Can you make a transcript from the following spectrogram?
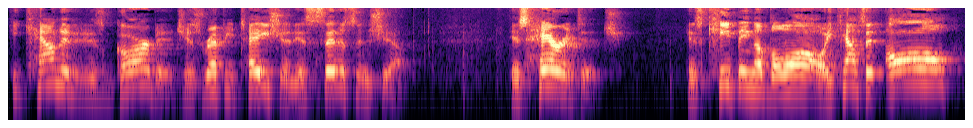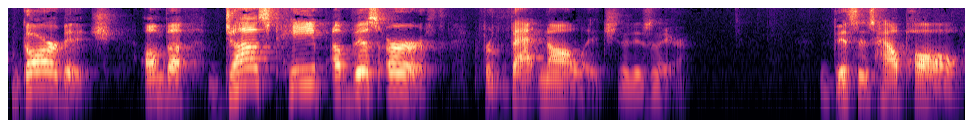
He counted it as garbage, his reputation, his citizenship, his heritage his keeping of the law. He counts it all garbage on the dust heap of this earth for that knowledge that is there. This is how Paul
